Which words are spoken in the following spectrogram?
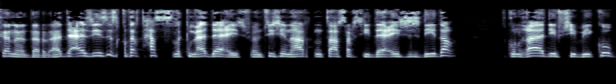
كنهضر. هذا عزيزي تقدر تحصلك مع داعش. فهمتي؟ شي نهار تنتشر شي داعش جديدة تكون غادي في شي بيكوب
